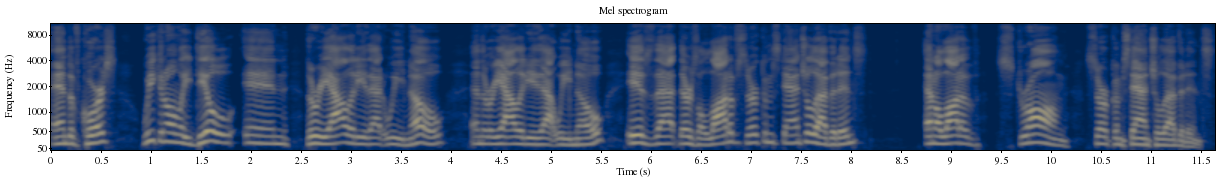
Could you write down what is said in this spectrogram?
And of course, we can only deal in the reality that we know. And the reality that we know is that there's a lot of circumstantial evidence and a lot of strong circumstantial evidence.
